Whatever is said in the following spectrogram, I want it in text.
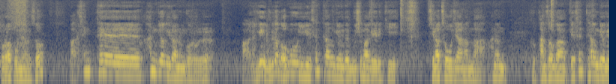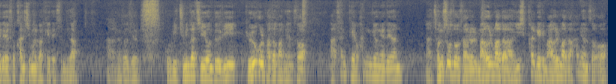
돌아보면서 아, 생태 환경이라는 거를 아, 이게 우리가 너무 이 생태 환경에 대해 무심하게 이렇게 지나쳐 오지 않았나 하는 그 반성과 함께 생태 환경에 대해서 관심을 갖게 됐습니다. 아, 그래서 이제 우리 주민자치위원들이 교육을 받아가면서 아, 생태 환경에 대한 아, 전수조사를 마을마다 28개리 마을마다 하면서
